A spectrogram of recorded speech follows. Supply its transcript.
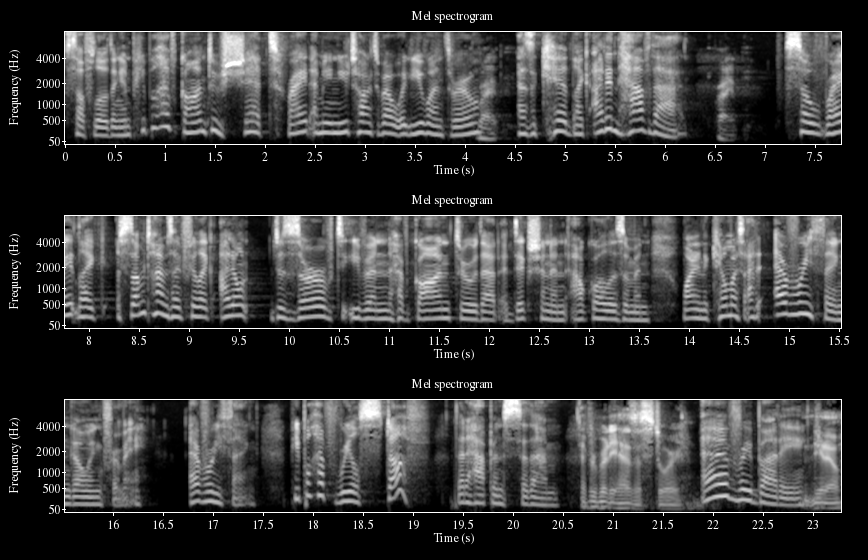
self loathing, and people have gone through shit, right? I mean, you talked about what you went through Right. as a kid. Like, I didn't have that. Right. So, right, like sometimes I feel like I don't deserve to even have gone through that addiction and alcoholism and wanting to kill myself. I had everything going for me. Everything. People have real stuff that happens to them. Everybody has a story, Everybody. you know,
